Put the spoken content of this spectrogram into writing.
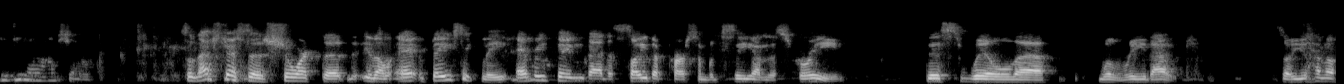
The DR Show. So that's just a short, uh, you know, basically everything that a sighted person would see on the screen, this will uh, will read out. So you have a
